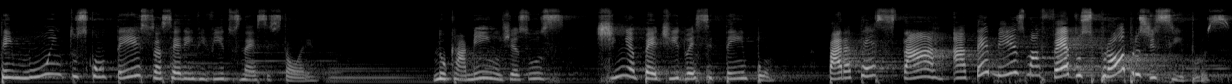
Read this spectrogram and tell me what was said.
tem muitos contextos a serem vividos nessa história. No caminho, Jesus tinha pedido esse tempo para testar até mesmo a fé dos próprios discípulos.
